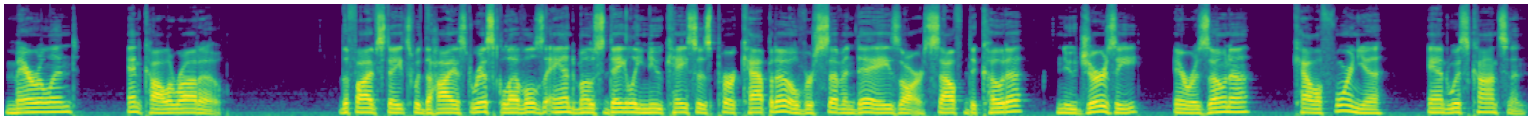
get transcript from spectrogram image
Maryland, and Colorado. The five states with the highest risk levels and most daily new cases per capita over seven days are South Dakota, New Jersey, Arizona, California, and Wisconsin.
